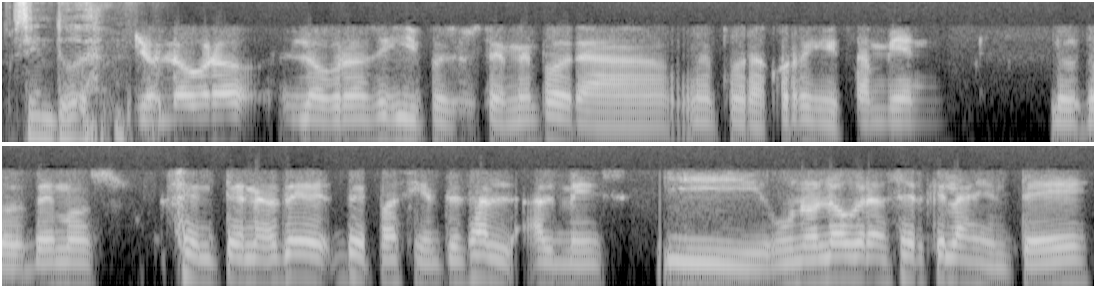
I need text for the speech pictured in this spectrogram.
Sin duda. Yo logro, logro, y pues usted me podrá, me podrá corregir también. Los dos vemos centenas de, de pacientes al, al mes y uno logra hacer que la gente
